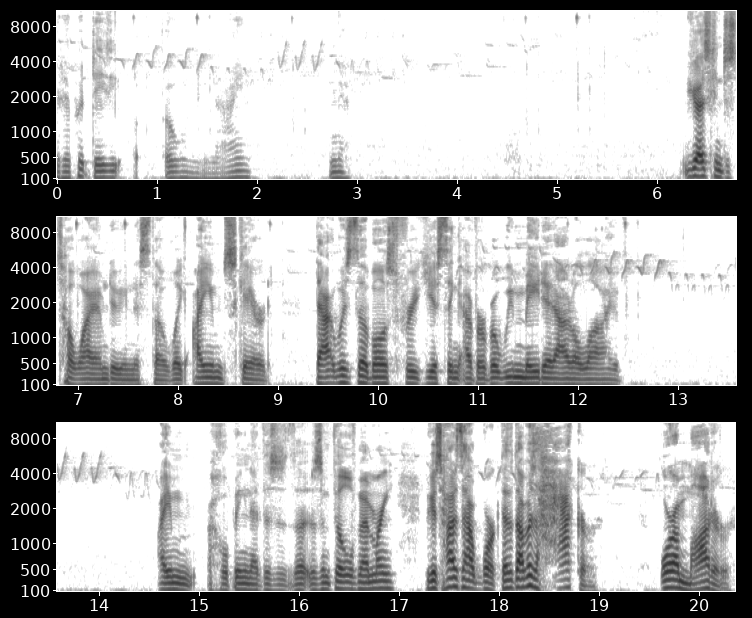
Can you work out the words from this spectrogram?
Did I put Daisy 09? Yeah. You guys can just tell why I'm doing this though. Like I am scared. That was the most freakiest thing ever, but we made it out alive. I'm hoping that this is that doesn't fill with memory because how does that work? That that was a hacker or a modder.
